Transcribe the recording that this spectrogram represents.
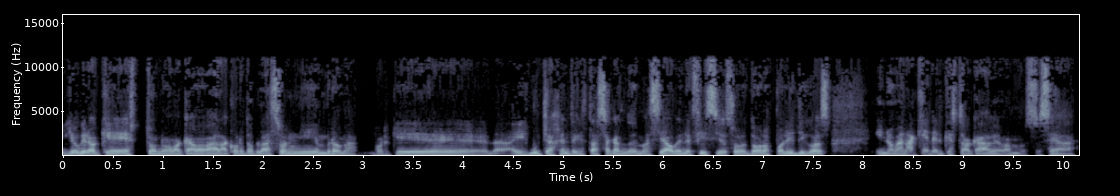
Yo creo que esto no va a acabar a corto plazo ni en broma, porque hay mucha gente que está sacando demasiado beneficio, sobre todo los políticos, y no van a querer que esto acabe, vamos. O sea,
